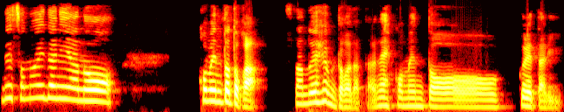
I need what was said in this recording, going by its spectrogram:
で、その間にあの、コメントとか、スタンド FM とかだったらね、コメントをくれたり、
